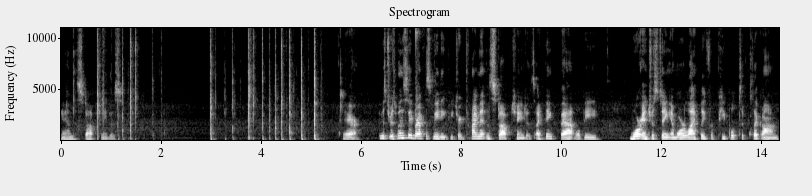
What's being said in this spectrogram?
and stop changes. There. Boosters Wednesday breakfast meeting featuring TriMet and stop changes. I think that will be more interesting and more likely for people to click on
